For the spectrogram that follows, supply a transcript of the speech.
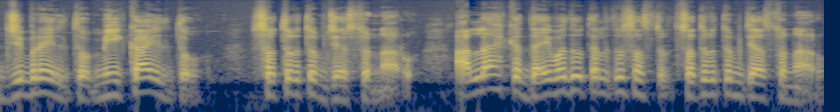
జిబ్రైల్తో మీకాయిల్తో శత్రుత్వం చేస్తున్నారు అల్లాహ్ యొక్క దైవదూతలతో శత్రు శత్రుత్వం చేస్తున్నారు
